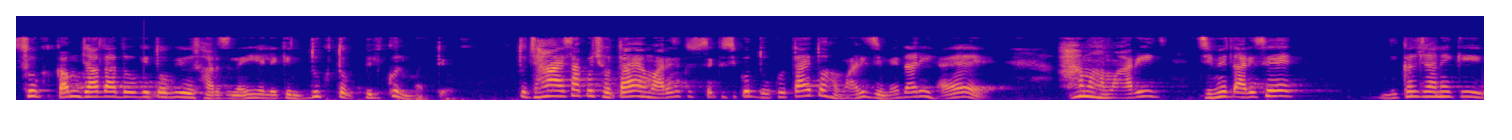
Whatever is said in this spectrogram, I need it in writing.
सुख कम ज़्यादा दोगे तो भी उस हर्ज नहीं है, लेकिन दुख तो बिल्कुल मत दो तो जहाँ ऐसा कुछ होता है, हमारे से किसी को दुख होता है तो हमारी ज़िम्मेदारी है। हम हमारी ज़िम्मेदारी से निकल जाने की,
